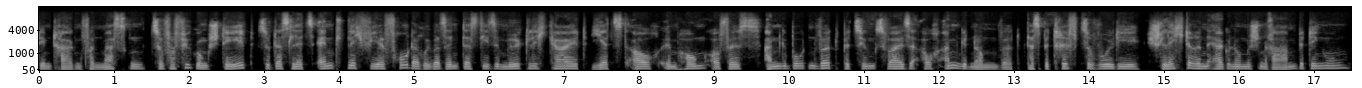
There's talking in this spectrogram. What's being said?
dem Tragen von Masken, zur Verfügung steht, sodass letztendlich wir froh darüber sind, dass diese Möglichkeit jetzt auch im Homeoffice angeboten wird, beziehungsweise auch angenommen wird. Das betrifft sowohl die schlechteren ergonomischen Rahmenbedingungen,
